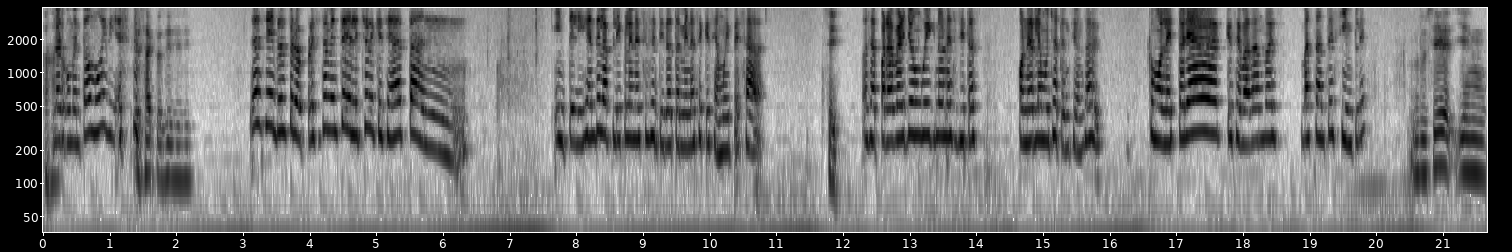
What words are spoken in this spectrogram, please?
Ajá. Lo argumentó muy bien. Exacto, sí, sí, sí. Ah, sí, entonces, pero precisamente el hecho de que sea tan inteligente la película en ese sentido también hace que sea muy pesada. Sí, O sea, para ver John Wick no necesitas ponerle mucha atención, ¿sabes? Como la historia que se va dando es bastante simple Pues sí, y en.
